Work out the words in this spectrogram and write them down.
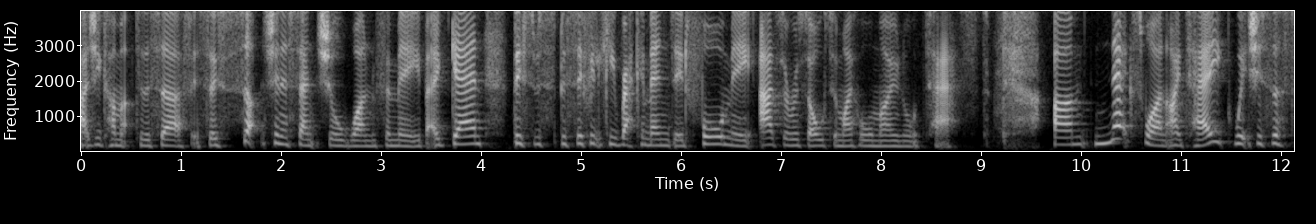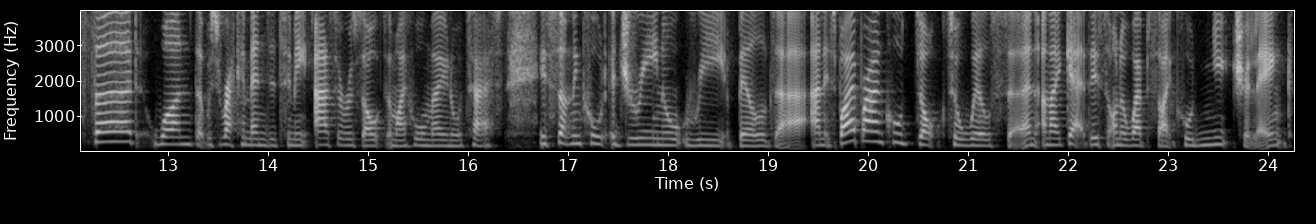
actually come up to the surface. So, such an essential one for me. But again, this was specifically recommended for me as a result of my hormonal test. Um, next one I take, which is the third one that was recommended to me as a result of my hormonal test, is something called Adrenal Rebuilder. And it's by a brand called Dr. Wilson. And I get this on a website called Nutrilink,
